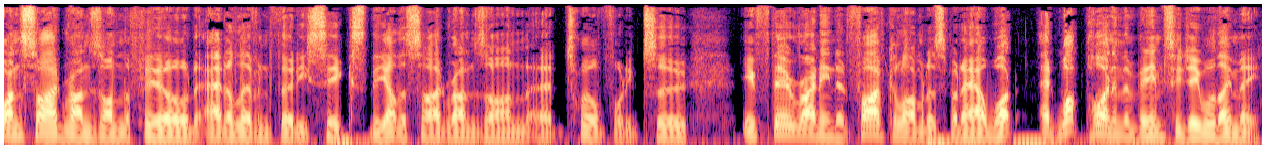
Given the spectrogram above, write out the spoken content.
one side runs on the field at eleven thirty six, the other side runs on at twelve forty two. If they're running at five kilometres per hour, what at what point in the MCG will they meet?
